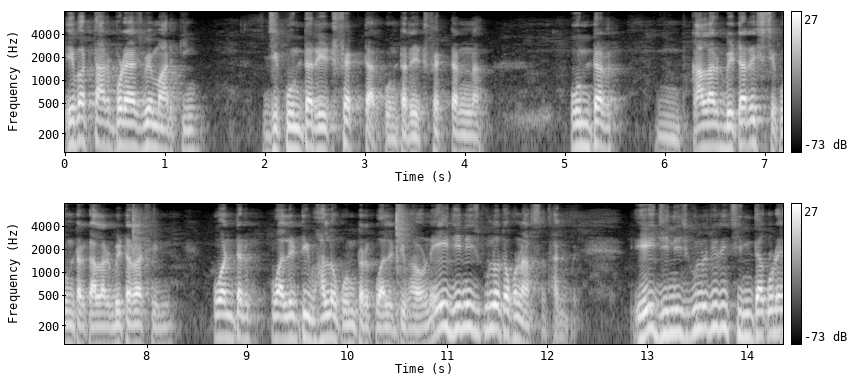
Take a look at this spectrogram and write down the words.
এবার তারপরে আসবে মার্কিং, যে কোনটা রেড ফ্যাক্টর কোনটা রেড ফ্যাক্টর না। কোনটার কালার বেটার এসছে, কোনটার কালার বেটার আসেনি। কোনটার কোয়ালিটি ভালো, কোনটার কোয়ালিটি ভালো না। এই জিনিসগুলো তখন আসতে থাকবে। এই জিনিসগুলো যদি চিন্তা করে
